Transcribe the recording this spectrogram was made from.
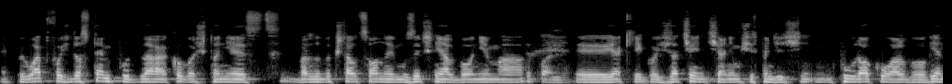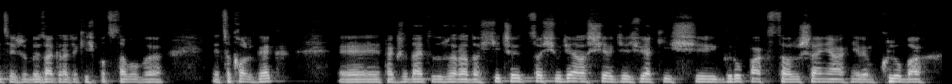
jakby łatwość dostępu dla kogoś, kto nie jest bardzo wykształcony muzycznie albo nie ma Dokładnie. Y, jakiegoś zacięcia, nie musi spędzić pół roku albo więcej, żeby zagrać jakieś podstawowe y, cokolwiek. Także daje to dużo radości. Czy coś udzielasz się gdzieś w jakichś grupach, stowarzyszeniach, nie wiem, klubach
